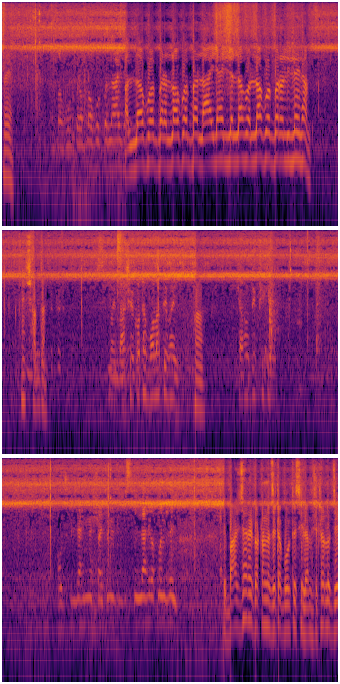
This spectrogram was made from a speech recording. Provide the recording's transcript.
হ্যাঁ। আল্লাহু আকবার আল্লাহু আকবার লা ইলাহা ইল্লাল্লাহু আল্লাহু আকবার হামদ। হ্যাঁ, সাবধান। ভাই বাসের কথা বলাতে ভাই হ্যাঁ। চারোদিক থেকে আউযুবিল্লাহি মিনাশ শাইতানির রাজিম বিসমিল্লাহির রহমানির রহিম এই বাঁশঝাড়ের ঘটনা যেটা বলতেছিলাম সেটা হলো যে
